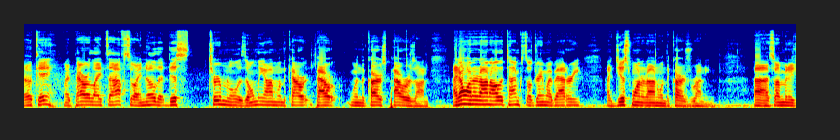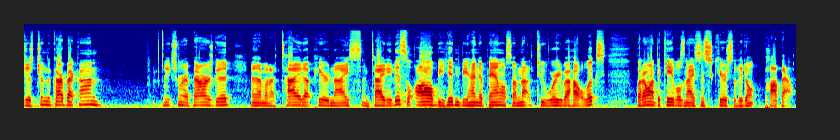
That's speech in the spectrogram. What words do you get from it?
Okay, my power light's off, so I know that this terminal is only on when the car power when the car's power is on. I don't want it on all the time because I'll drain my battery. I just want it on when the car is running. Uh, so I'm going to just turn the car back on, make sure my power is good, and I'm going to tie it up here nice and tidy. This will all be hidden behind a panel, so I'm not too worried about how it looks. But I want the cables nice and secure so they don't pop out.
